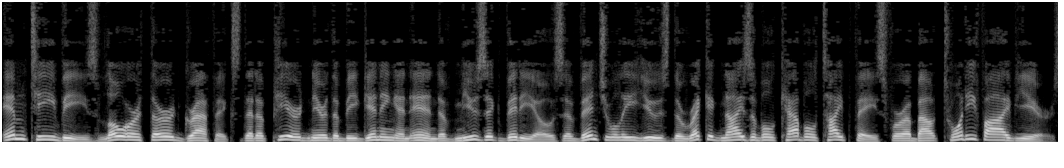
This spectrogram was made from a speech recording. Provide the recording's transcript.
MTV's lower third graphics that appeared near the beginning and end of music videos eventually used the recognizable Kabel typeface for about 25 years,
